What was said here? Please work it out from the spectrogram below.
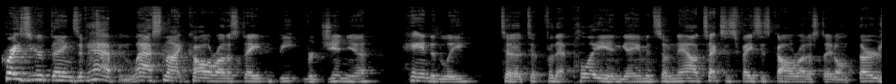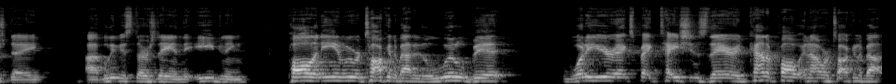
crazier things have happened last night colorado state beat virginia handedly to, to for that play-in game, and so now Texas faces Colorado State on Thursday. I believe it's Thursday in the evening. Paul and Ian, we were talking about it a little bit. What are your expectations there? And kind of Paul and I were talking about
